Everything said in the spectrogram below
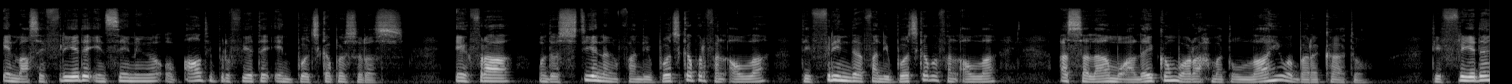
en mag sy vrede en seëninge op al die profete en boodskappers rus. Ek vra ondersteuning van die boodskapper van Allah, die vriende van die boodskapper van Allah. Assalamu alaykum wa rahmatullahi wa barakatuh. Die vrede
